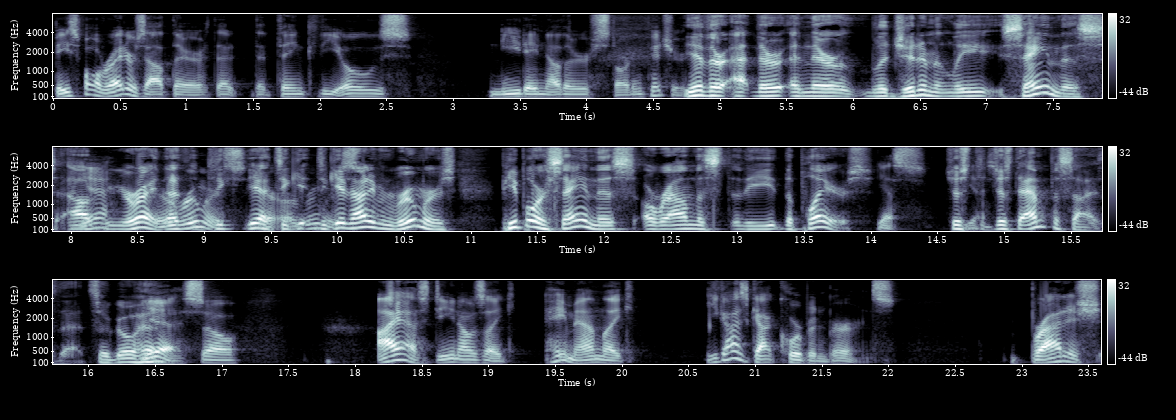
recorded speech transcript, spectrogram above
baseball writers out there that that think the O's need another starting pitcher. Yeah, they're at they're and they're legitimately saying this out. Yeah, you're right. rumors. To, yeah, There to get to get not even rumors. People are saying this around the the the players Yes. just Yes. just to emphasize that. So go ahead. Yeah. So I asked Dean, I was like, hey, man, like, you guys got Corbin Burnes. Bradish,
